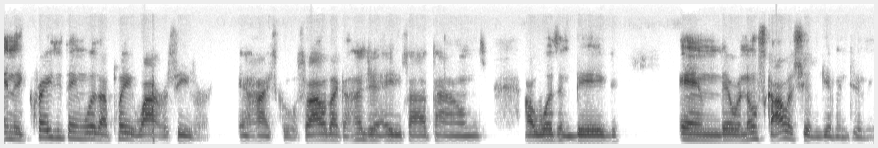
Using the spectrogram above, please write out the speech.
and the crazy thing was, I played wide receiver in high school. So I was like 185 pounds. I wasn't big, and there were no scholarship given to me.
